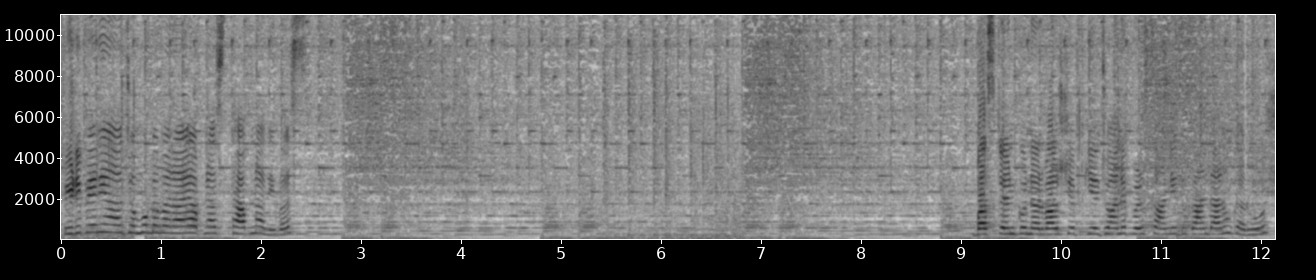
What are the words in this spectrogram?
पीडीपी ने आज जम्मू में मनाया अपना स्थापना दिवस। बस स्टैंड को नरवाल शिफ्ट किए जाने पर स्थानीय दुकानदारों का रोष।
